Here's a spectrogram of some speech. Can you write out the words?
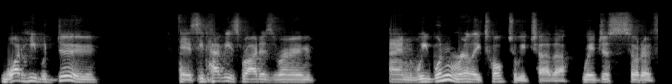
what he would do is he'd have his writer's room and we wouldn't really talk to each other. We're just sort of,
